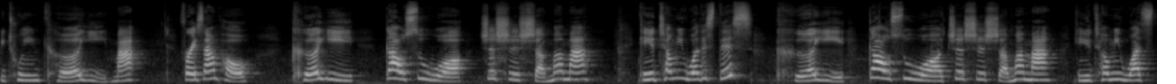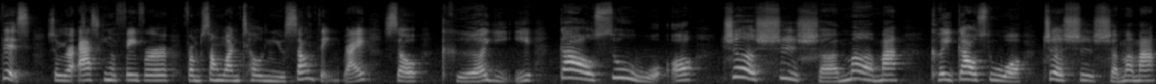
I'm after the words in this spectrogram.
between 可以吗 For example, 可以告诉我这是什么吗 Can you tell me what is this? 可以告诉我这是什么吗 Can you tell me what's this? So you're asking a favor from someone telling you something, right? So 可以告诉我这是什么吗？可以告诉我这是什么吗？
